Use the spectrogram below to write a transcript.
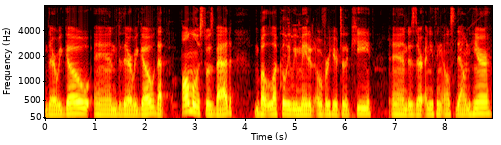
There we go, and there we go. That almost was bad, but luckily we made it over here to the key. And is there anything else down here?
